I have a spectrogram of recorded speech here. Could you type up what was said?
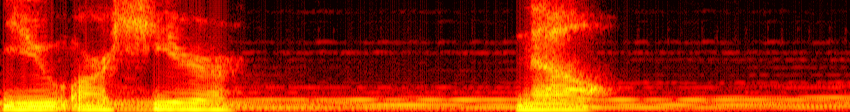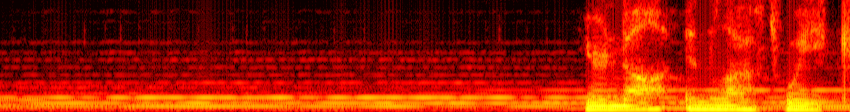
You are here now. You're not in last week.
